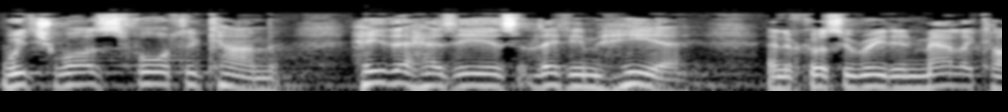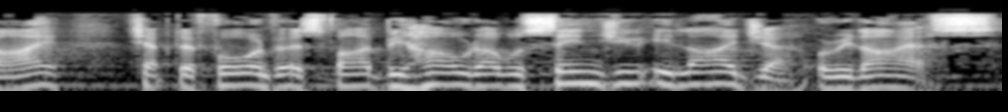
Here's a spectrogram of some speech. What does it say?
which was for to come. He that has ears, let him hear. And of course, we read in Malachi chapter 4 and verse 5 Behold, I will send you Elijah or Elias,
